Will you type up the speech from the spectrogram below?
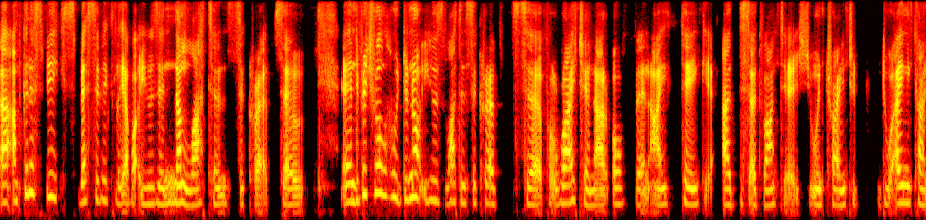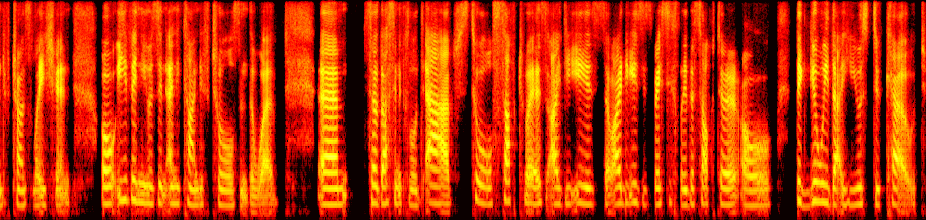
uh, I'm going to speak specifically about using non-Latin scripts. So individuals who do not use Latin scripts uh, for writing are often, I think, at disadvantage when trying to do any kind of translation or even using any kind of tools in the web. Um, so that's include apps, tools, softwares, IDEs. So IDEs is basically the software or the GUI that you use to code.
